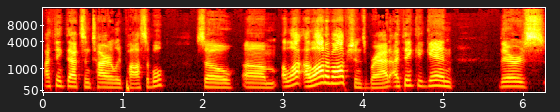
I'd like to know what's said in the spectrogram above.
I think that's entirely possible. So um, a lot, a lot of options, Brad. I think again, there's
